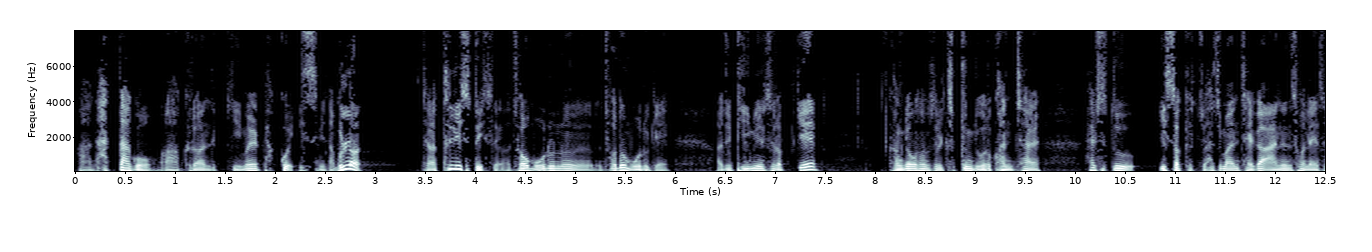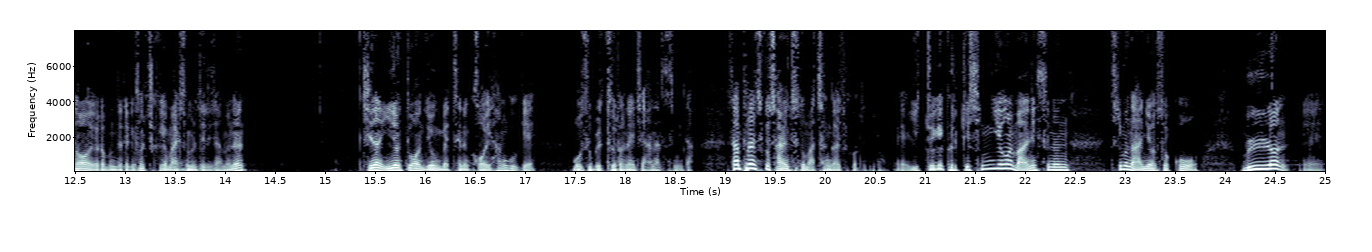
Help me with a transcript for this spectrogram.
아, 낮다고 아, 그러한 느낌을 받고 있습니다. 물론 제가 틀릴 수도 있어요. 저 모르는 저도 모르게 아주 비밀스럽게 강정호 선수를 집중적으로 관찰할 수도 있었겠죠. 하지만 제가 아는 선에서 여러분들에게 솔직하게 말씀을 드리자면은 지난 2년 동안 뉴욕 매트는 거의 한국의 모습을 드러내지 않았습니다. 샌프란시스코 자이언츠도 마찬가지거든요. 예, 이쪽에 그렇게 신경을 많이 쓰는 팀은 아니었었고 물론 예,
